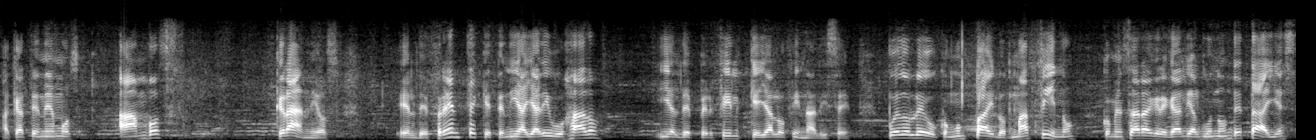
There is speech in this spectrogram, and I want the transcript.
Acá tenemos ambos cráneos, el de frente que tenía ya dibujado y el de perfil que ya lo finalicé. Puedo luego con un pilot más fino comenzar a agregarle algunos detalles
